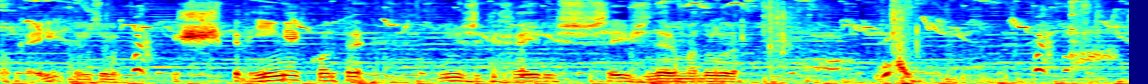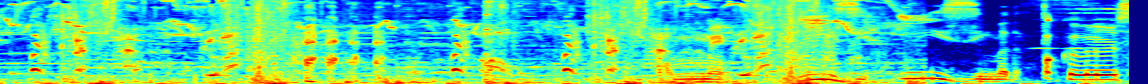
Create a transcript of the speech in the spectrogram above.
ok temos uma espadinha contra uns guerreiros cheios de armadura. oh easy, easy, motherfuckers.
